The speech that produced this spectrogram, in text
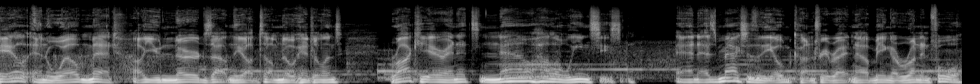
hail and well met, all you nerds out in the autumnal hinterlands. Rock here, and it's now Halloween season. And as Max is in the old country right now being a running fool,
